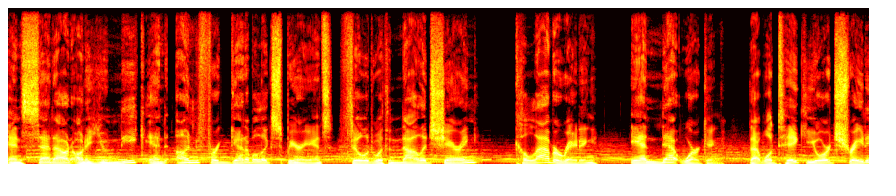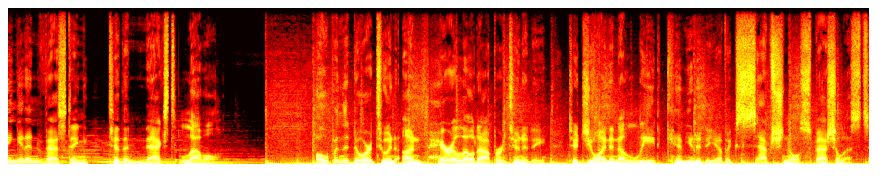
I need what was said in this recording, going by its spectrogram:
and set out on a unique and unforgettable experience filled with knowledge sharing, collaborating, and networking that will take your trading and investing to the next level. Open the door to an unparalleled opportunity to join an elite community of exceptional specialists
